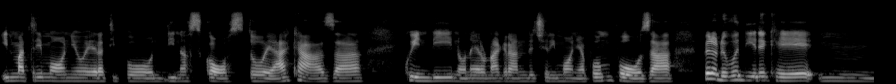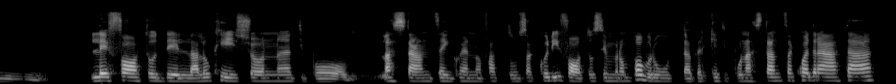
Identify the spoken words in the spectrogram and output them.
il matrimonio era tipo di nascosto e a casa, quindi non era una grande cerimonia pomposa, però devo dire che mh, mhmm, le foto della location, tipo la stanza in cui hanno fatto un sacco di foto sembra un po' brutta perché è tipo una stanza quadrata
